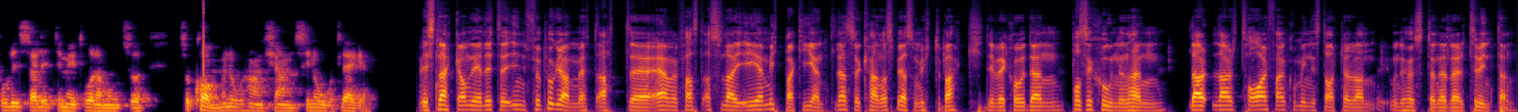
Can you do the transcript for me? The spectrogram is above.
får visa lite mer tålamod så, så kommer nog hans chans i något läge. Vi snackade om det lite inför programmet att eh, även fast Aslaj är mittback egentligen så kan han spela som ytterback. Det är väl den positionen han lär, lär ta ifall han kommer in i startelvan under hösten eller till vintern.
